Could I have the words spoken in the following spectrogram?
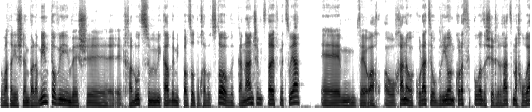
לעומת נגיד יש להם בלמים טובים ויש uh, חלוץ בעיקר במתפרצות הוא חלוץ טוב וכנן שמצטרף מצוין. Um, ואוחנה או אקולציה או בריון כל הסיפור הזה שרץ מאחורי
